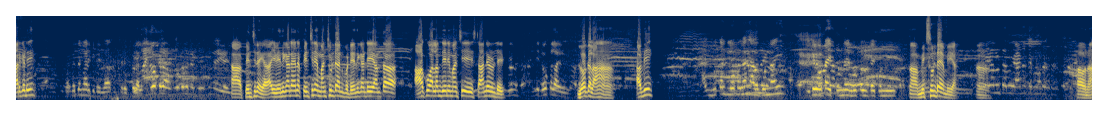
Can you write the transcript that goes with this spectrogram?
మార్కెట్? పెంచినాయి కదా. ఇవి ఎందుకంటే ఆయన పెంచినాయి మంచి ఉంటాయి అనుకుంటా. ఎందుకంటే అంత ఆకు అల్లం దీని మంచి స్టాండర్డ్ ఉంటాయి. లోకల్ అవి. మొత్తానికి లోకల్ ఉంటాయి కొన్ని లోకల్ ఉంటాయి కొన్ని. మిక్స్ ఉంటాయి ఇక. అవునా?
